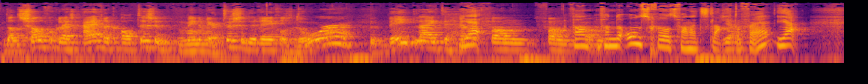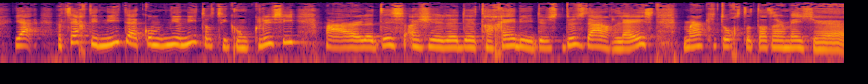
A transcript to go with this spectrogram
dat Sophocles eigenlijk al tussen, min of meer tussen de regels door, weet lijkt te hebben Ja. van, van, van, van de onschuld van het slachtoffer. Ja. Hè? Ja. ja, dat zegt hij niet. Hij komt niet, tot die conclusie. Maar het is, als je de, de tragedie dus dusdanig leest, merk je toch dat dat er een beetje eh,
